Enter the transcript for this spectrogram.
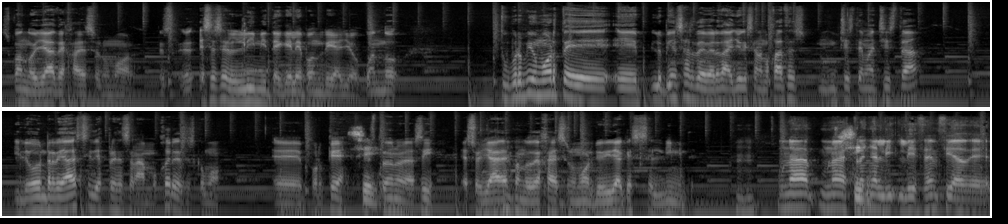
es cuando ya deja de ser humor. Es- ese es el límite que le pondría yo. Cuando tu propio humor te eh, lo piensas de verdad. Yo que sé, a lo mejor haces un chiste machista y luego en realidad si desprecias a las mujeres, es como, eh, ¿por qué? Sí. Esto no era así. Eso ya es cuando deja de ser humor. Yo diría que ese es el límite. Una, una Sí. extraña li- licencia de,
